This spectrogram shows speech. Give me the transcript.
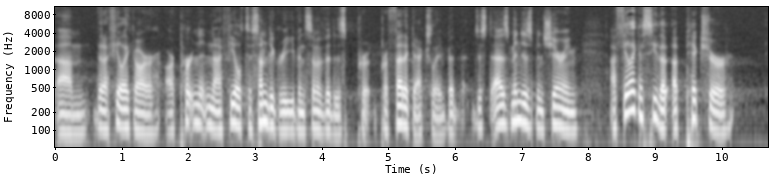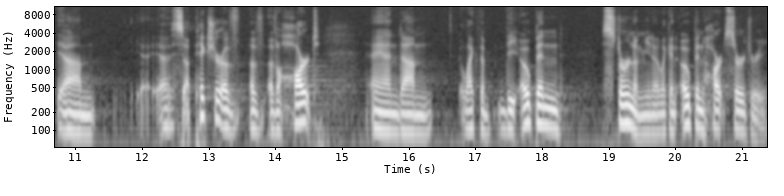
um, that I feel like are, are pertinent, and I feel to some degree even some of it is pr- prophetic actually. But just as Minda has been sharing, I feel like I see the, a picture, um, a, a, picture of, of, of a heart and um, like the, the open sternum, you know, like an open heart surgery.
